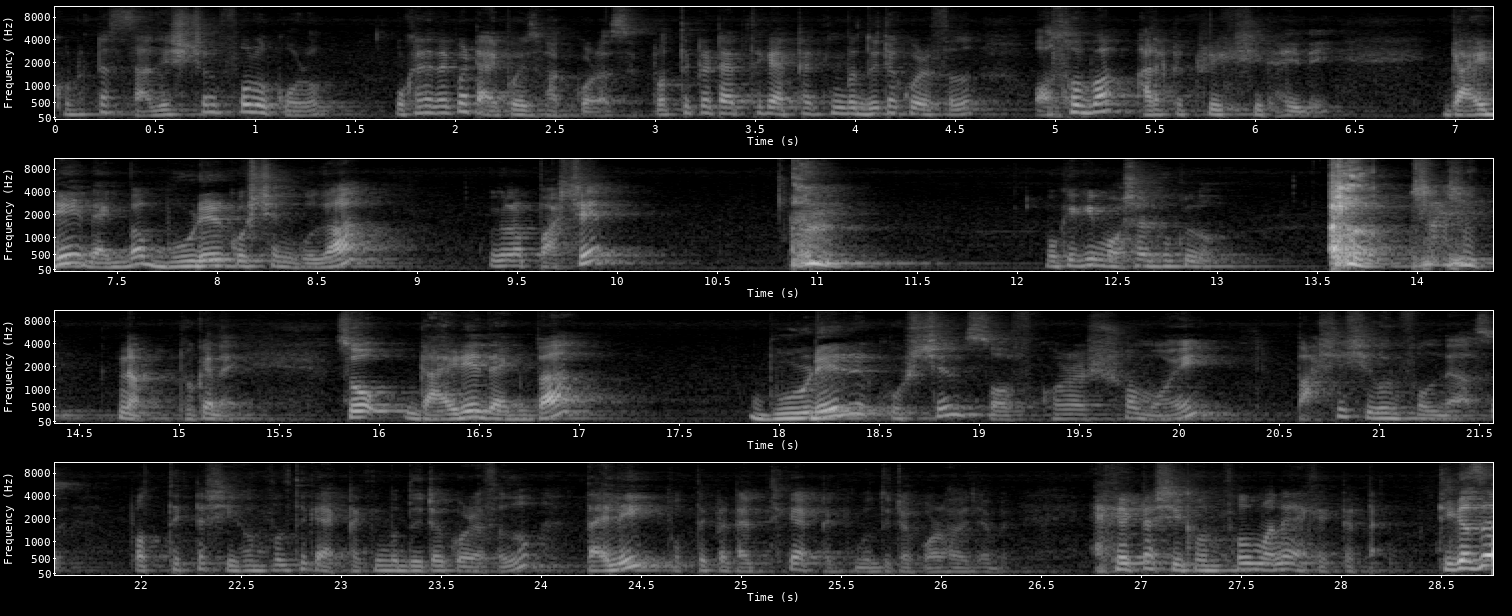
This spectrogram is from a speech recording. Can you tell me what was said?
কোনো একটা সাজেশন ফলো করো ওখানে দেখবে টাইপ ওয়াইজ ভাগ করা আছে। প্রত্যেকটা টাইপ থেকে একটা কিংবা দুইটা করে ফেলো, অথবা আরেকটা ট্রিক শিখাই দেই। গাইডে দেখবা বোর্ডের কোশ্চেনগুলা ওগুলোর পাশে, মুখে কি মশা ঢুকলো? না, ঢুকে নাই। সো গাইডে দেখবা বোর্ডের কোশ্চেন সলভ করার সময় পাশে শিখনফল দেওয়া আছে। প্রত্যেকটা শিখনফল থেকে একটা কিংবা দুইটা করে ফেলো, তাইলেই প্রত্যেকটা টাইপ থেকে একটা কিংবা দুইটা করা হয়ে যাবে। এক একটা শিখনফল মানে এক একটা টাইপ ঠিক আছে?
